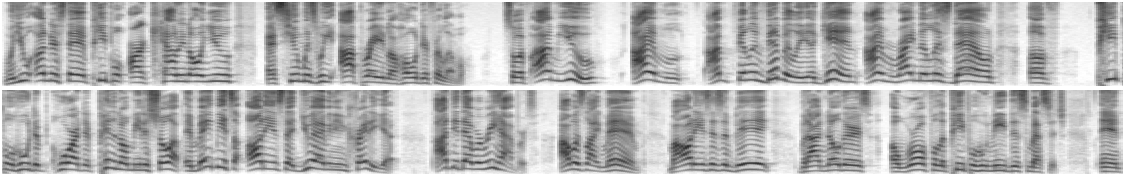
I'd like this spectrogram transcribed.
when you understand people are counting on you, as humans, we operate in a whole different level. So if I'm you, I am I'm feeling vividly again. I'm writing a list down of people who de- who are dependent on me to show up, and maybe it's an audience that you haven't even created yet. I did that with rehabbers. I was like, man, my audience isn't big, but I know there's a world full of people who need this message. And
